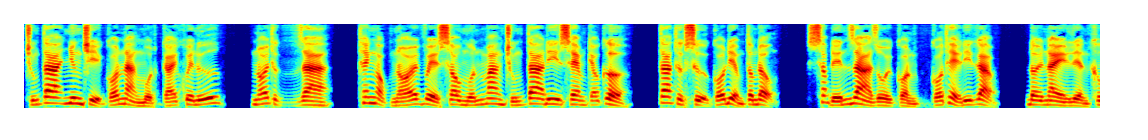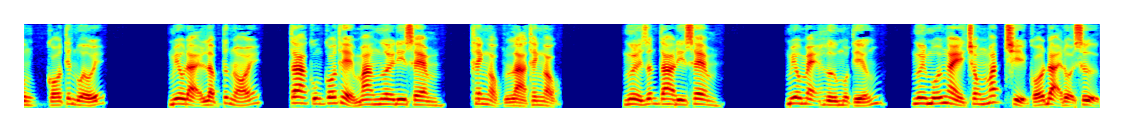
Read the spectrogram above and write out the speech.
chúng ta nhưng chỉ có nàng một cái khuê nữ, nói thực ra, Thanh Ngọc nói về sau muốn mang chúng ta đi xem kéo cờ, ta thực sự có điểm tâm động, sắp đến già rồi còn có thể đi gặp, đời này liền không có tiếng nuối. Miêu Đại lập tức nói, ta cũng có thể mang ngươi đi xem, Thanh Ngọc là Thanh Ngọc. Ngươi dẫn ta đi xem. Miêu mẹ hừ một tiếng, ngươi mỗi ngày trong mắt chỉ có đại đội sự,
